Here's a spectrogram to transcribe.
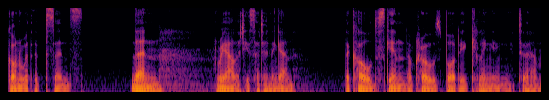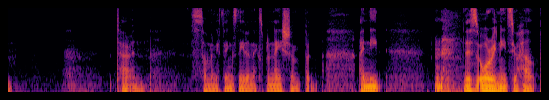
gone with it since. Then reality set in again, the cold skin of Crow's body clinging to him. Taryn, so many things need an explanation, but I need. this Ori needs your help.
